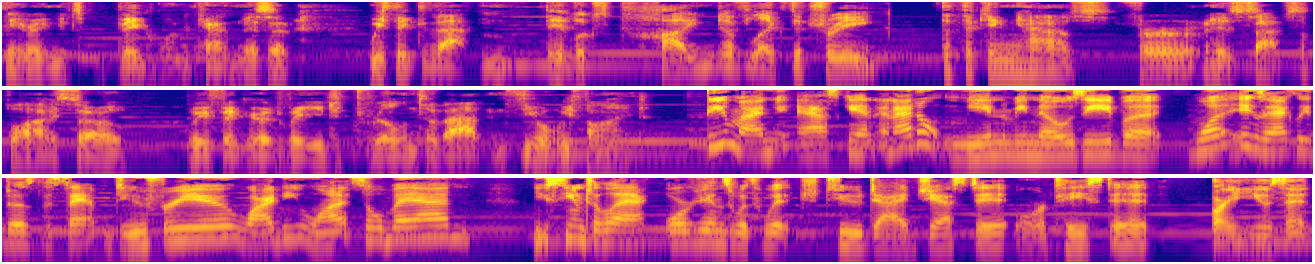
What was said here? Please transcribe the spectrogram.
clearing, it's a big one, can't miss it. We think that it looks kind of like the tree that the king has for his sap supply, so we figured we'd drill into that and see what we find. Do you mind me asking? And I don't mean to be nosy, but what exactly does the sap do for you? Why do you want it so bad? You seem to lack organs with which to digest it or taste it. Or use it.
